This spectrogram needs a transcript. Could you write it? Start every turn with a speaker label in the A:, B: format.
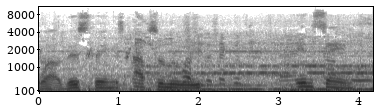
A: Wow, this thing is absolutely insane.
